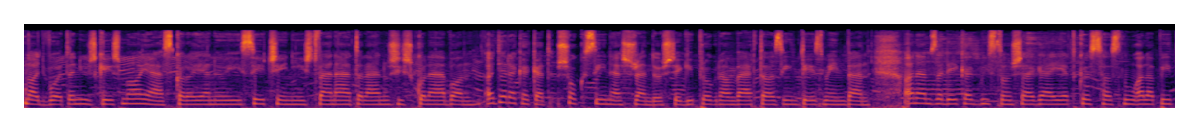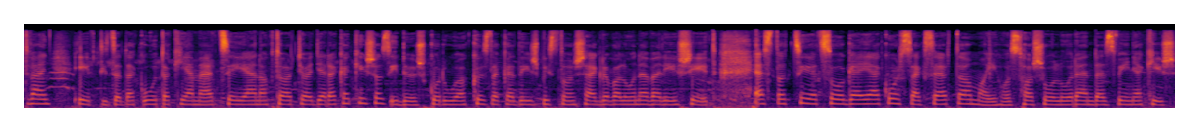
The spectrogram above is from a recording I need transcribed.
Nagy volt a nyüzsgés ma a Jászkara Jenői Széchenyi István általános iskolában. A gyerekeket sok színes rendőrségi program várta az intézményben. A Nemzedékek Biztonságáért Közhasznú Alapítvány évtizedek óta kiemelt céljának tartja a gyerekek és az időskorúak közlekedés biztonságra való nevelését. Ezt a célt szolgálják országszerte a maihoz hasonló rendezvények is.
